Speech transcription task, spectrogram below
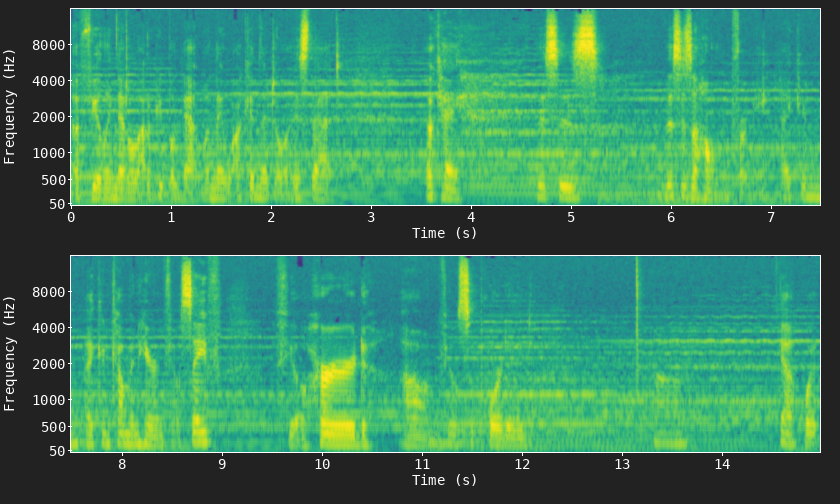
a feeling that a lot of people get when they walk in the door is that, okay, this is this is a home for me. I can I can come in here and feel safe, feel heard, um, feel supported. Yeah, what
